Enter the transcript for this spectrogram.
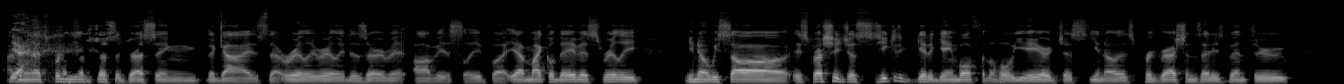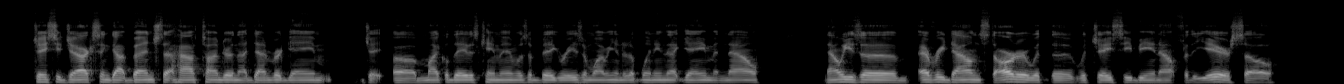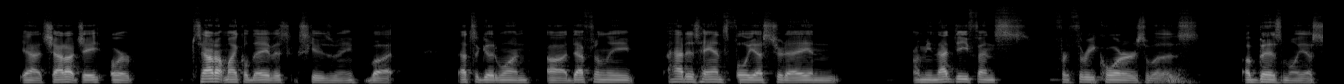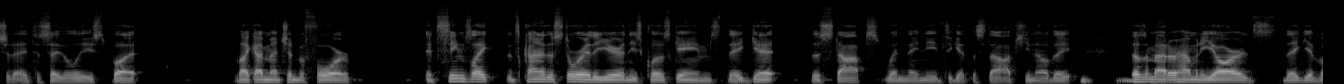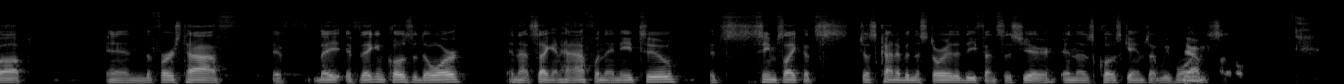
I Yeah. mean, that's pretty much just addressing the guys that really, really deserve it, obviously. But yeah, Michael Davis really, you know, we saw, especially just he could get a game ball for the whole year. Just you know, his progressions that he's been through. J.C. Jackson got benched at halftime during that Denver game. J, uh, Michael Davis came in was a big reason why we ended up winning that game, and now now he's a every down starter with the with JC being out for the year. So yeah, shout out J or shout out Michael Davis, excuse me, but that's a good one. Uh, definitely had his hands full yesterday, and I mean that defense for three quarters was abysmal yesterday, to say the least. But like I mentioned before, it seems like it's kind of the story of the year in these close games. They get the stops when they need to get the stops. You know, they doesn't matter how many yards they give up in the first half. If they if they can close the door in that second half when they need to, it seems like that's just kind of been the story of the defense this year in those close games that we've won. Yeah. So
